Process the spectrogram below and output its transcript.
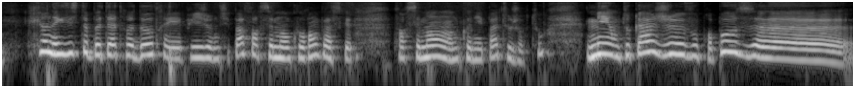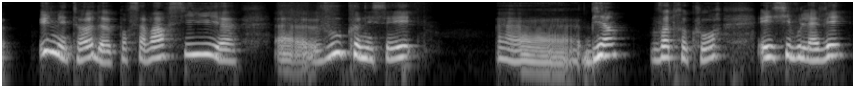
il en existe peut-être d'autres et puis je ne suis pas forcément au courant parce que forcément on ne connaît pas toujours tout. Mais en tout cas je vous propose une méthode pour savoir si vous connaissez euh, bien votre cours et si vous l'avez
